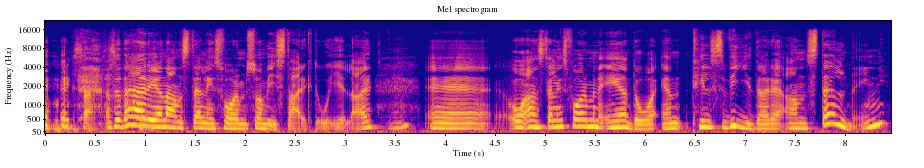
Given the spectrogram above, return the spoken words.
exakt. Alltså det här är en anställningsform som vi starkt ogillar. Eh, och anställningsformen är då en tills vidare anställning.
